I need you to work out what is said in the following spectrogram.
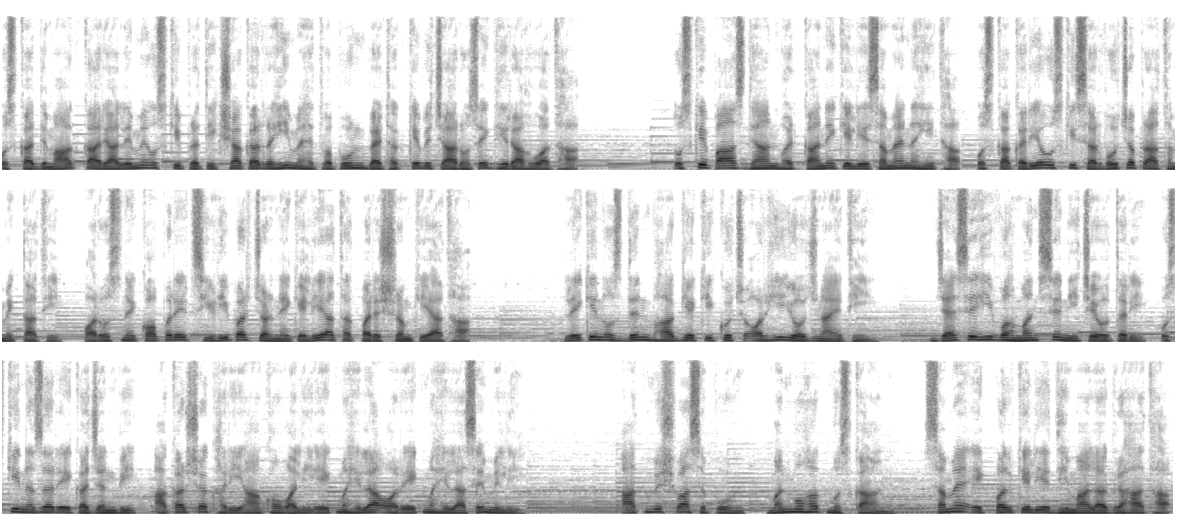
उसका दिमाग कार्यालय में उसकी प्रतीक्षा कर रही महत्वपूर्ण बैठक के विचारों से घिरा हुआ था। उसके पास ध्यान भटकाने के लिए समय नहीं था। उसका करियर उसकी सर्वोच्च प्राथमिकता थी और उसने कॉपोरेट सीढ़ी पर चढ़ने के लिए अथक परिश्रम किया था। लेकिन उस दिन भाग्य की कुछ और ही योजनाएँ थीं। जैसे ही वह मंच से नीचे उतरी, उसकी नज़र एक अजनबी, आकर्षक हरी आँखों वाली एक महिला और एक महिला से मिली। आत्मविश्वासपूर्ण, मनमोहक मुस्कान। समय एक पल के लिए धीमा लग रहा था,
